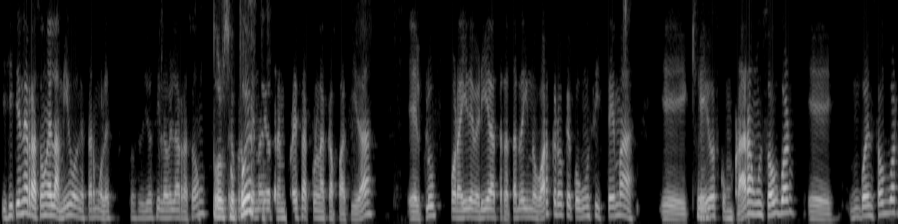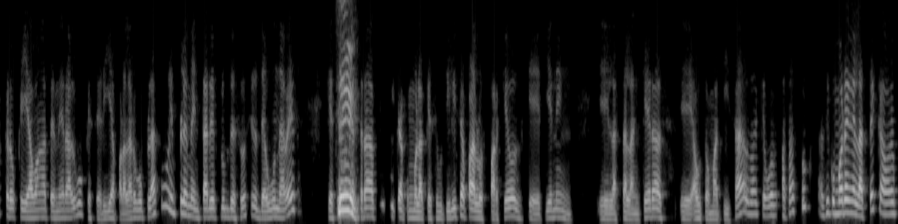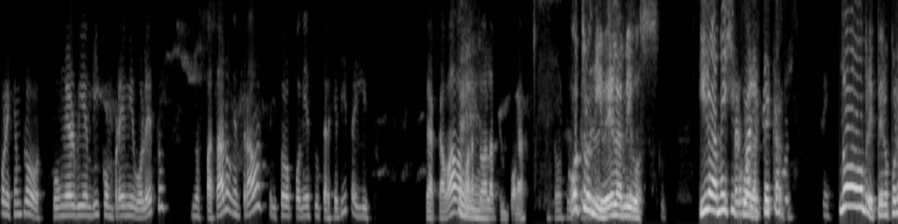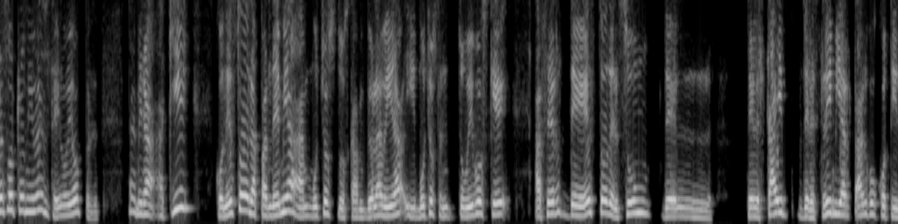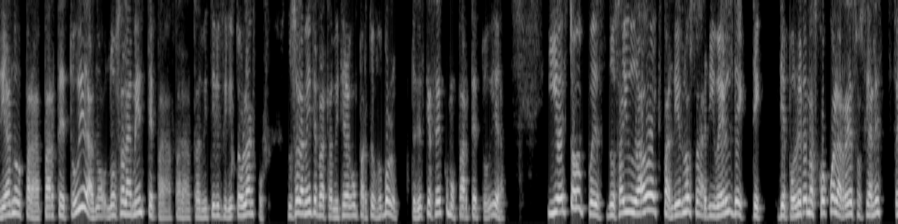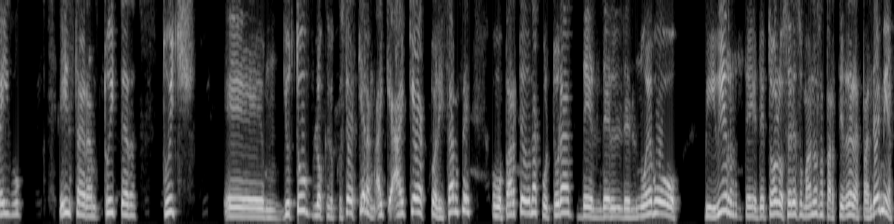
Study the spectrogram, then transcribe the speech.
Y si tiene razón el amigo en estar molesto. Entonces yo sí le doy la razón. Por supuesto. no hay otra empresa con la capacidad. El club por ahí debería tratar de innovar. Creo que con un sistema eh, que ellos compraran un software, eh, un buen software, creo que ya van a tener algo que sería para largo plazo o implementar el club de socios de una vez, que sea una entrada física como la que se utiliza para los parqueos que tienen eh, las talanqueras automatizadas, ¿verdad? que vos pasás, así como era en el Azteca, ver, por ejemplo, con un Airbnb compré mi boleto nos pasaron, entrabas y solo ponías tu tarjetita y listo. Se acababa para toda la temporada. otro nivel, amigos. Ir a México, a la Azteca. No, hombre, pero por eso otro nivel, te digo yo. Pero, eh, mira, aquí con esto de la pandemia a muchos nos cambió la vida y muchos tuvimos que hacer de esto del Zoom, del, del Skype, del StreamYard, algo cotidiano para parte de tu vida, no, no solamente para, para transmitir Infinito Blanco, no solamente para transmitir algún partido de fútbol, tenés que hacer como parte de tu vida. Y esto, pues, nos ha ayudado a expandirnos a nivel de, de, de poner más coco a las redes sociales, Facebook, Instagram, Twitter, Twitch, eh, YouTube, lo que, lo que, ustedes quieran. Hay que, hay que actualizarse como parte de una cultura del, del, del nuevo vivir de, de, todos los seres humanos a partir de la pandemia.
